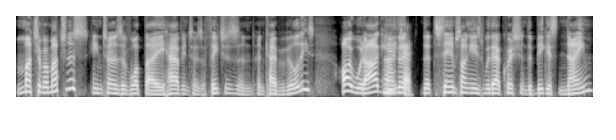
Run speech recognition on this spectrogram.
much of a muchness in terms of what they have in terms of features and, and capabilities. I would argue that, Okay. that Samsung is without question the biggest name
